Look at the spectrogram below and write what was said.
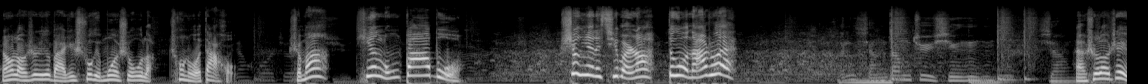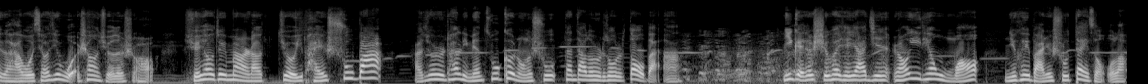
然后老师就把这书给没收了，冲着我大吼：“什么《天龙八部》？剩下的七本呢？都给我拿出来！”哎，说到这个啊，我想起我上学的时候，学校对面呢就有一排书吧。啊，就是它里面租各种的书，但大多数都是盗版啊。你给他十块钱押金，然后一天五毛，你就可以把这书带走了。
